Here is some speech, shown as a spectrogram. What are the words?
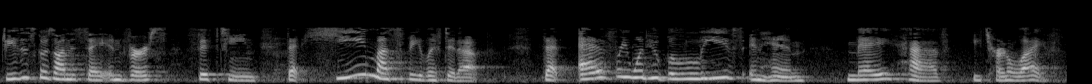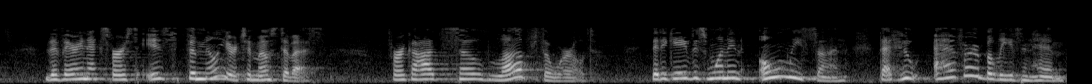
Jesus goes on to say in verse 15 that he must be lifted up, that everyone who believes in him may have eternal life. The very next verse is familiar to most of us. For God so loved the world that he gave his one and only Son, that whoever believes in him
